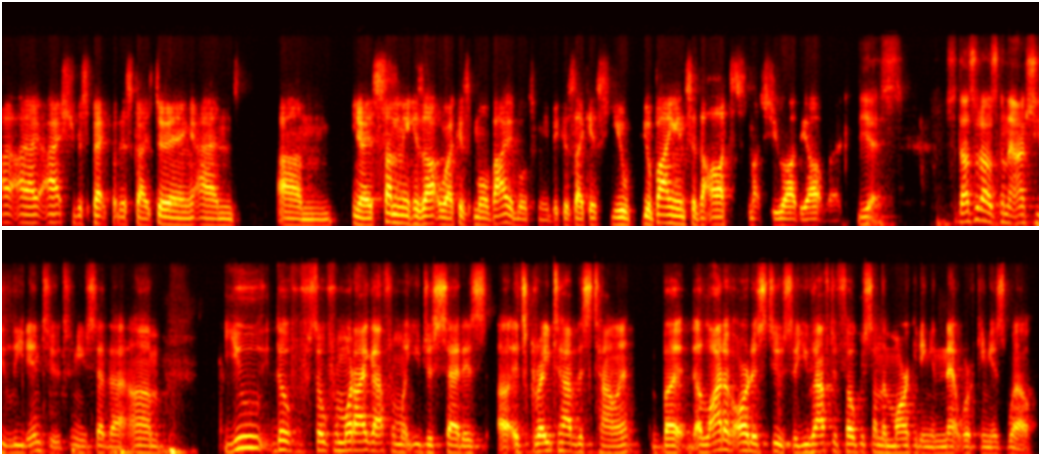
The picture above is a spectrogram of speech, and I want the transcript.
I, I actually respect what this guy's doing, and um, you know, suddenly his artwork is more valuable to me because like it's you you're buying into the artist as much as you are the artwork. Yes. So that's what I was going to actually lead into It's when you said that. Um, you though, so from what I got from what you just said is uh, it's great to have this talent, but a lot of artists too. So you have to focus on the marketing and networking as well.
